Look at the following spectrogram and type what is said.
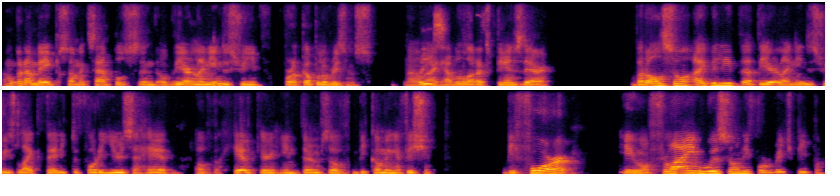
I'm going to make some examples in, of the airline industry for a couple of reasons. Now, I have a lot of experience there. But also, I believe that the airline industry is like 30 to 40 years ahead of healthcare in terms of becoming efficient. Before, you know, flying was only for rich people.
